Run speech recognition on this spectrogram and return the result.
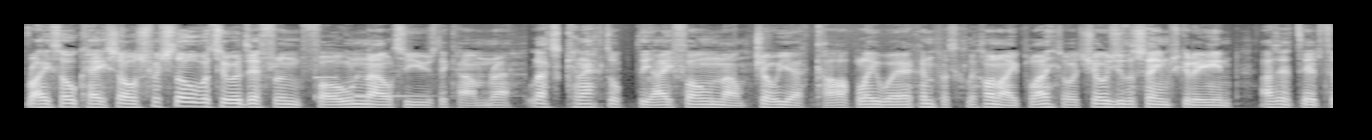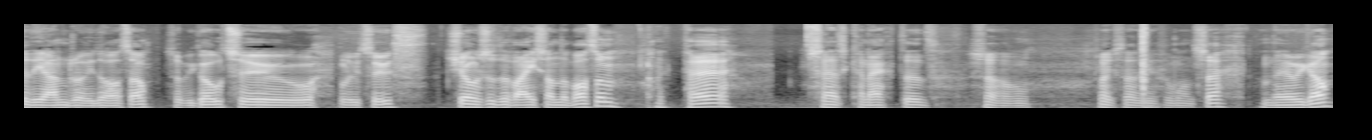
Right, okay, so I've switched over to a different phone now to use the camera. Let's connect up the iPhone now. Show you CarPlay working. Let's click on iPlay. So it shows you the same screen as it did for the Android Auto. So we go to Bluetooth. Shows the device on the bottom. Click pair. Says connected. So place that here for one sec. And there we go.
